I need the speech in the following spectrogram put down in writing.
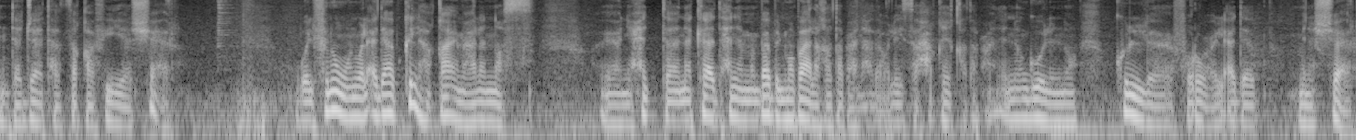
إنتاجاتها الثقافية الشعر. والفنون والأداب كلها قائمة على النص. يعني حتى نكاد إحنا من باب المبالغة طبعا هذا وليس حقيقة طبعا إنه نقول إنه كل فروع الأدب من الشعر.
